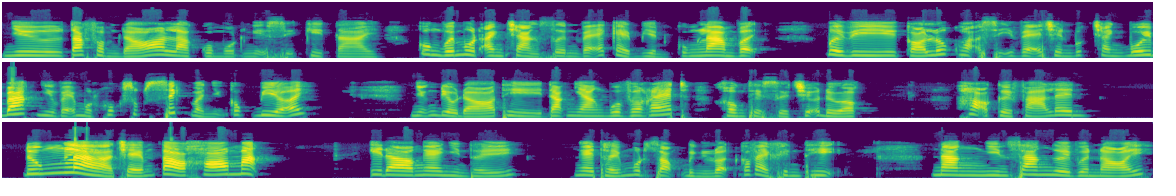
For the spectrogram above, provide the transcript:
như tác phẩm đó là của một nghệ sĩ kỳ tài, cùng với một anh chàng sơn vẽ kẻ biển cùng làm vậy. Bởi vì có lúc họa sĩ vẽ trên bức tranh bôi bác như vẽ một khúc xúc xích và những cốc bia ấy. Những điều đó thì Đặng Nhang Bouveret không thể sửa chữa được. Họ cười phá lên. Đúng là chém tò kho mặn. Ida nghe nhìn thấy, nghe thấy một giọng bình luận có vẻ khinh thị. Nàng nhìn sang người vừa nói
